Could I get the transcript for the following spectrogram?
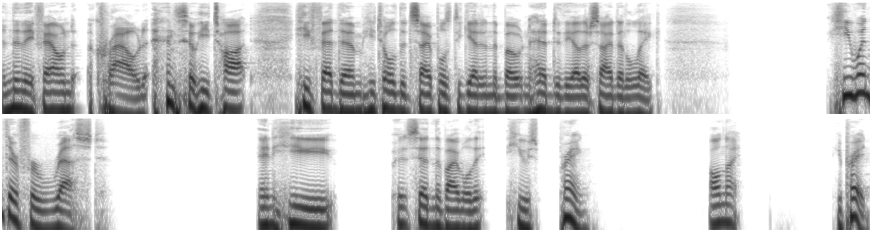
And then they found a crowd. And so he taught, he fed them. He told the disciples to get in the boat and head to the other side of the lake. He went there for rest. And he, it said in the Bible that he was praying all night. He prayed.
